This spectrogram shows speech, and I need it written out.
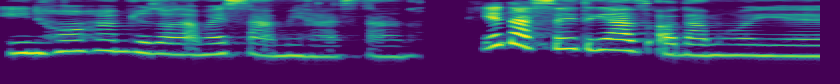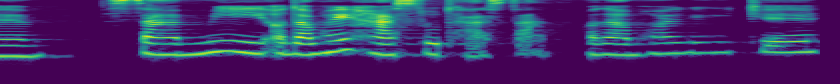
اینها هم جز آدم های سمی هستن. یه دسته دیگه از آدم های سمی آدم های حسود هستن. آدم هایی که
